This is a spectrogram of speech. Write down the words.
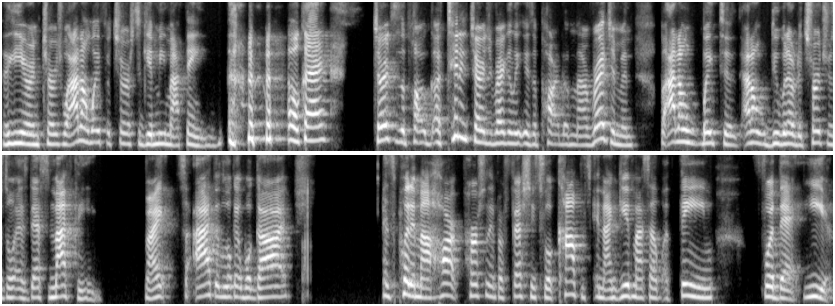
the year in church. Well, I don't wait for church to give me my theme. okay church is a part attending church regularly is a part of my regimen but i don't wait to i don't do whatever the church is doing as that's my theme right? So i have to look at what god has put in my heart personally and professionally to accomplish and i give myself a theme for that year.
